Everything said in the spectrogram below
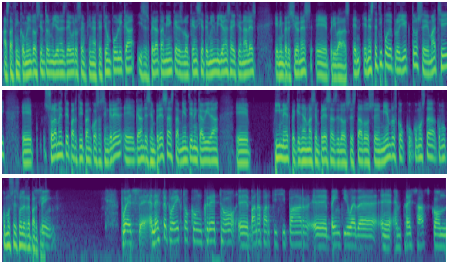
hasta 5.200 millones de euros en financiación pública y se espera también que desbloqueen 7.000 millones adicionales en inversiones eh, privadas. En, este tipo de proyectos, eh, Machi, eh, solamente participan cosas en grandes empresas, también tienen cabida pymes, pequeñas más empresas de los Estados miembros. ¿Cómo, cómo, ¿Cómo se suele repartir? Pues eh, en este proyecto concreto eh, van a participar 29 eh, empresas con,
